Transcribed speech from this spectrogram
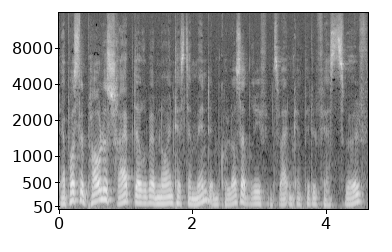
Der Apostel Paulus schreibt darüber im Neuen Testament, im Kolosserbrief im zweiten Kapitel, Vers 12.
